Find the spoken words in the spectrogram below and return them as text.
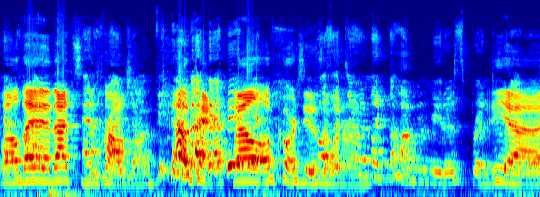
Well, that's the problem. Okay. Well, of course he he doesn't want to doing run. like the hundred meter sprint. Yeah,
